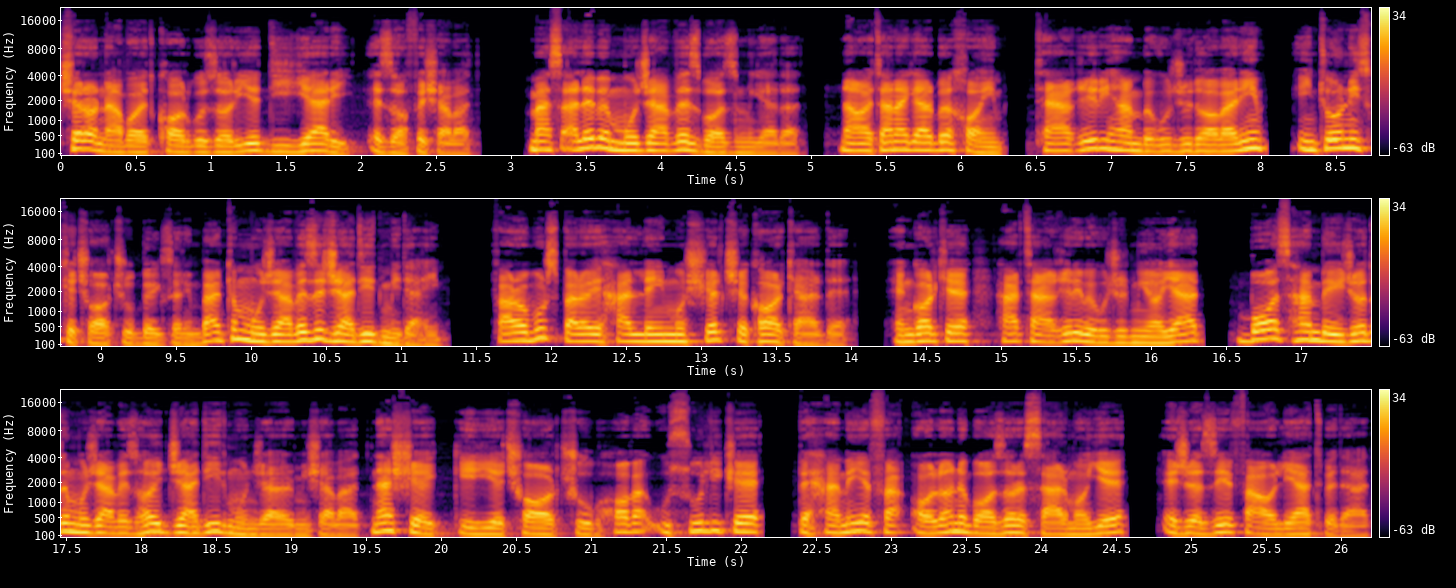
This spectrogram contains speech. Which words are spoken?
چرا نباید کارگزاری دیگری اضافه شود مسئله به مجوز باز میگردد نهایتا اگر بخواهیم تغییری هم به وجود آوریم اینطور نیست که چارچوب بگذاریم بلکه مجوز جدید می‌دهیم. فرابورس برای حل این مشکل چه کار کرده؟ انگار که هر تغییری به وجود میآید باز هم به ایجاد مجوزهای جدید منجر می شود نه شکلگیری چارچوب ها و اصولی که به همه فعالان بازار سرمایه اجازه فعالیت بدهد.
